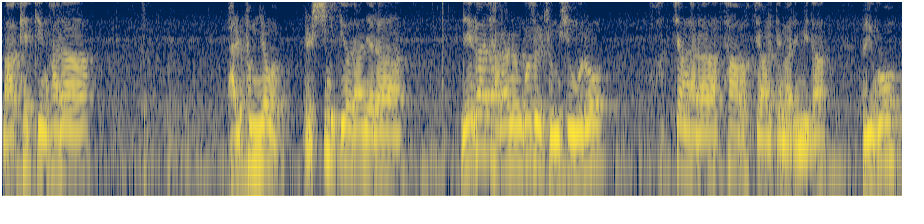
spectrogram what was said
마케팅하라. 발품 영업 열심히 뛰어다녀라. 내가 잘하는 곳을 중심으로 확장하라. 사업 확장할 때 말입니다. 그리고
